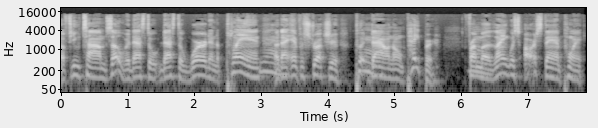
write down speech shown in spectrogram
a few times over. That's the that's the word and the plan yes. of that infrastructure put yes. down on paper from a mm. language art standpoint,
